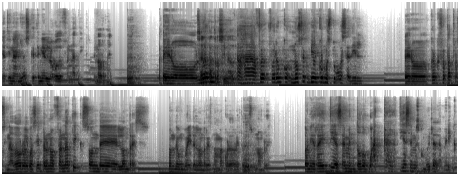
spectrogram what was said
ya tiene años, que tenía el logo de Fnatic enorme. Mm, Pero. O sea, era patrocinador. Ajá, fueron. No sé bien cómo estuvo ese deal. Pero creo que fue patrocinador o algo así. Pero no, Fanatic son de Londres. Son de un güey de Londres, no me acuerdo ahorita de su nombre. Tony Rey, TSM en todo. la TSM es como irle a la América.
